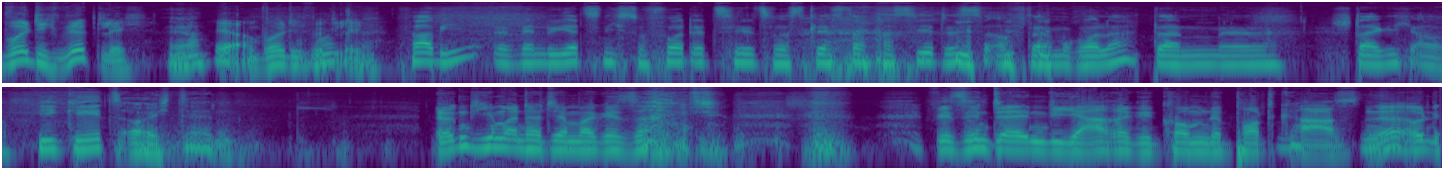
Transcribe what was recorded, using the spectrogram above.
Wollte ich wirklich. Ja? Ja, wollte ich wirklich. Okay. Fabi, äh, wenn du jetzt nicht sofort erzählst, was gestern passiert ist auf deinem Roller, dann äh, steige ich auf. Wie geht's euch denn? Irgendjemand hat ja mal gesagt, wir sind da in die Jahre gekommene Podcast, ne? Und,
